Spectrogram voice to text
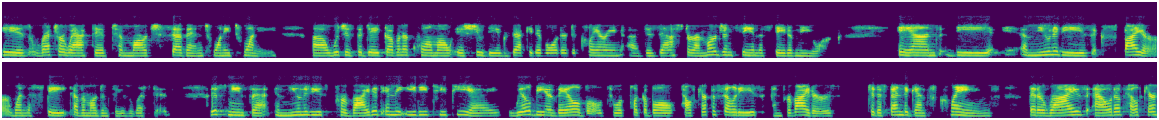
is retroactive to March 7, 2020, uh, which is the date Governor Cuomo issued the executive order declaring a disaster emergency in the state of New York. And the immunities expire when the state of emergency is lifted. This means that immunities provided in the EDTPA will be available to applicable healthcare facilities and providers to defend against claims that arise out of healthcare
